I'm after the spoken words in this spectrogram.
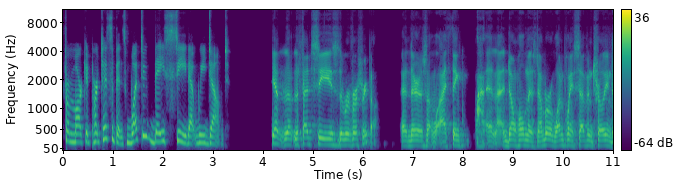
from market participants. What do they see that we don't? Yeah, the, the Fed sees the reverse repo. And there's, I think, and don't hold me this number, $1.7 trillion.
